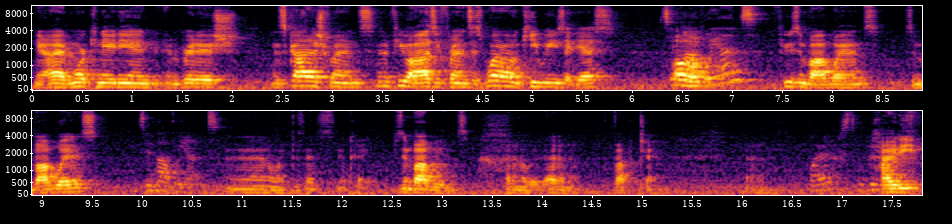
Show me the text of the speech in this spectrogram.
You know, I have more Canadian and British and Scottish friends, and a few Aussie friends as well, and Kiwis, I guess. Zimbabweans? A few Zimbabweans, Zimbabweans. Zimbabweans. Uh, I don't like this. That's okay. Zimbabweans. I don't know. What, I don't know proper term. Um, Why are you Heidi.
